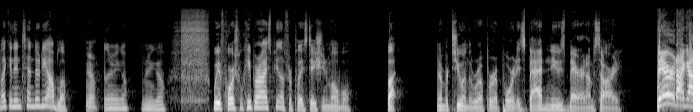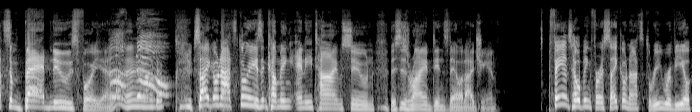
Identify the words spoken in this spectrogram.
like a Nintendo Diablo. Yeah. So there you go. There you go. We of course will keep our eyes peeled for PlayStation Mobile. But number two on the Roper Report is bad news, Barrett. I'm sorry. Barrett, I got some bad news for you. Oh, no. Psychonauts 3 isn't coming anytime soon. This is Ryan Dinsdale at IGN. Fans hoping for a Psychonauts 3 reveal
